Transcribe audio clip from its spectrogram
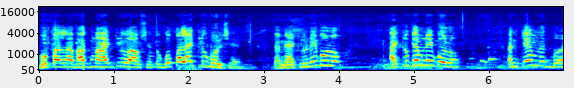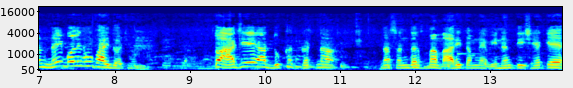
ગોપાલના ભાગમાં આટલું આવશે તો ગોપાલ આટલું બોલશે? તમે આટલું નહીં બોલો? આટલું કેમ નહીં બોલો? અને કેમ નથી નહીં બોલીને હું ફાયદો થયો? તો આજે આ દુઃખદ ઘટના ના સંદર્ભમાં મારી તમને વિનંતી છે કે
